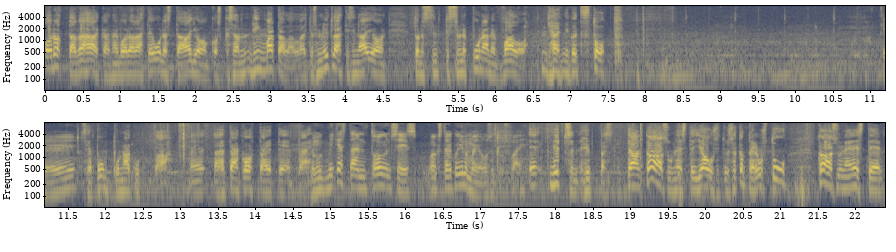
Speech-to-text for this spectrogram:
odottaa vähän aikaa, että me voidaan lähteä uudestaan ajoon, koska se on niin matalalla, että jos me nyt lähtisin ajoon, tuonne semmoinen punainen valo, ja niin kuin, että stop, Okei. Se pumppu nakuttaa. Me lähdetään kohta eteenpäin. No mutta mikäs tää nyt on siis? Onko tää joku ilmajousitus vai? E, nyt sen hyppäs. Tää on kaasunestejousitus, joka perustuu kaasunesteen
